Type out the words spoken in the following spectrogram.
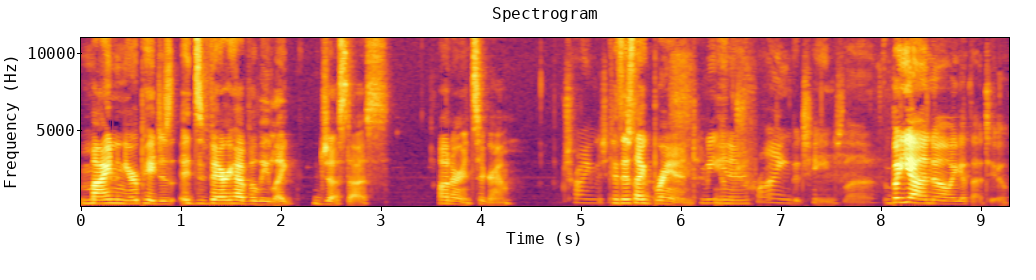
mine and your pages, it's very heavily like just us on our Instagram I'm trying to change because it's like brand. Me, you I'm know? trying to change that. But yeah, no, I get that too.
